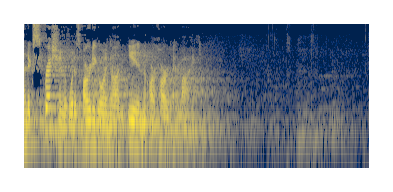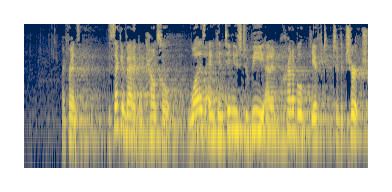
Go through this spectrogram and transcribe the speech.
an expression of what is already going on in our heart and mind. My friends, the Second Vatican Council was and continues to be an incredible gift to the Church,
